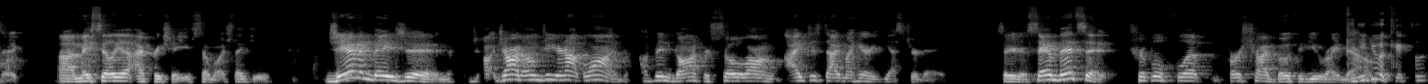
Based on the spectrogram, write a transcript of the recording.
sick. Uh, Maycilia, I appreciate you so much. Thank you. Jam Invasion. John OMG, you're not blonde. I've been gone for so long. I just dyed my hair yesterday. So you're good. Sam Vincent, triple flip, first try, both of you right now. Can you do a kickflip?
